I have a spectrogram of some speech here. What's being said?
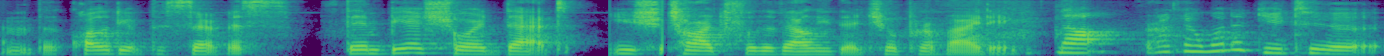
and the quality of the service, then be assured that you should charge for the value that you're providing. Now, Rock, I wanted you to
